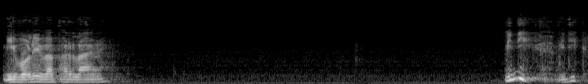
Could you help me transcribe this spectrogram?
Mi voleva parlare? Mi dica, mi dica.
